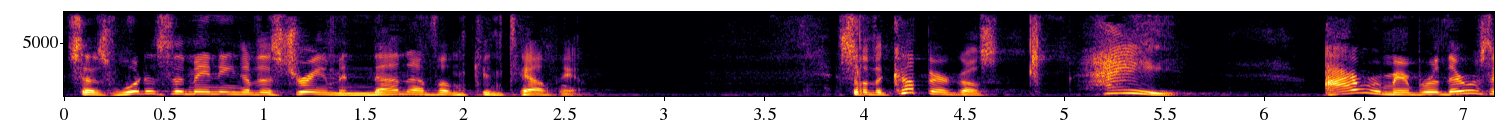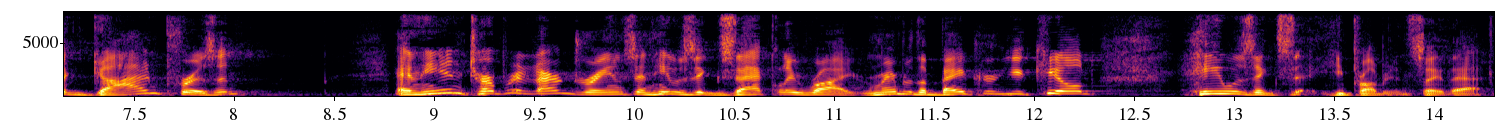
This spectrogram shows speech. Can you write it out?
says, What is the meaning of this dream? And none of them can tell him. So the cupbearer goes, Hey, I remember there was a guy in prison and he interpreted our dreams and he was exactly right. Remember the baker you killed? He was exa- he probably didn't say that.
